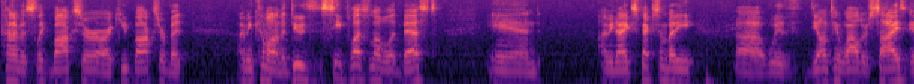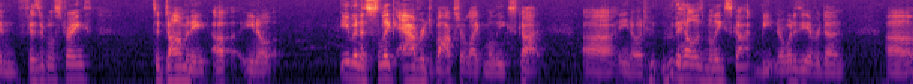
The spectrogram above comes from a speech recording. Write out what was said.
kind of a slick boxer or a cute boxer, but I mean, come on, the dude's C plus level at best, and I mean, I expect somebody uh, with Deontay Wilder's size and physical strength to dominate. Uh, you know, even a slick average boxer like Malik Scott. Uh, you know, who, who, the hell is Malik Scott beaten or what has he ever done? Uh,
